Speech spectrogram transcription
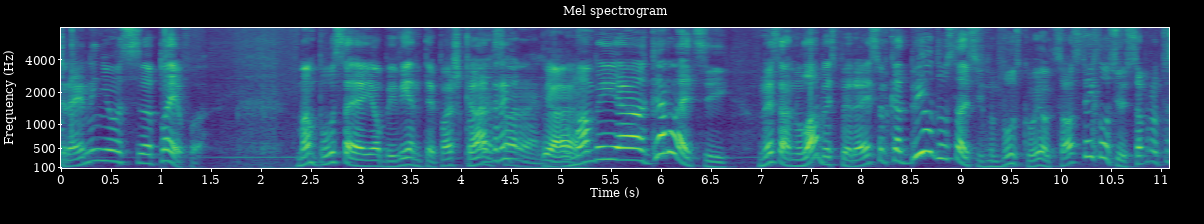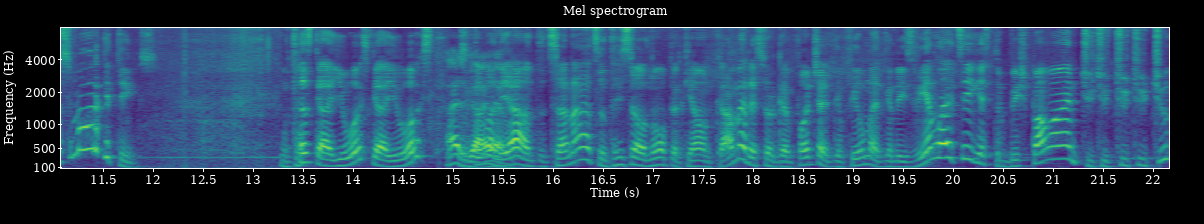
treniņos uh, playoffā. Man pusē jau bija viena tie paši kadri. Jā, Un jā. man bija garlaicīgi. Un es tādu, nu labi, es pie reizes varu kādu bildi uztaisīt. Nu, būs ko ielikt sociālos tīklos, jo es saprotu, tas ir mārketings. Un tas kā joks, kā joks. Aizgāja, man, jā. un tad sanāca, un tas vēl nopirka jaunu kameru. Es varu gan fotografēt, gan filmēt, gan arī vienlaicīgi. Es tur biju pamaini, ču, ču, ču, ču, ču.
